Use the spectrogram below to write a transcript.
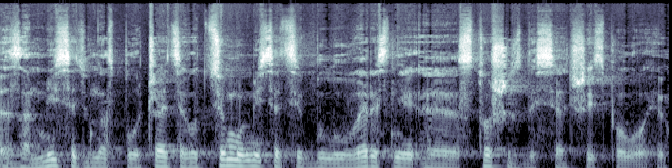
е, за місяць. У нас виходить, от в цьому місяці було у вересні е, 166 пологів.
